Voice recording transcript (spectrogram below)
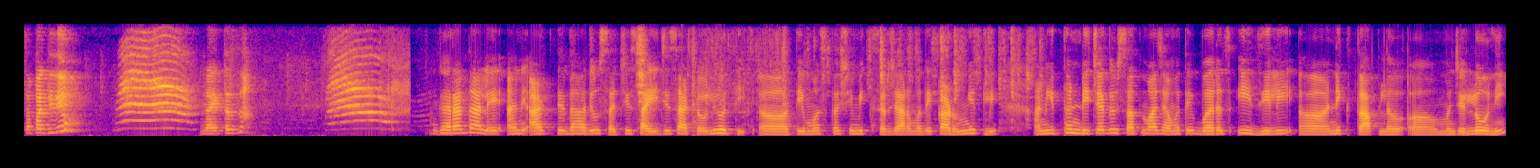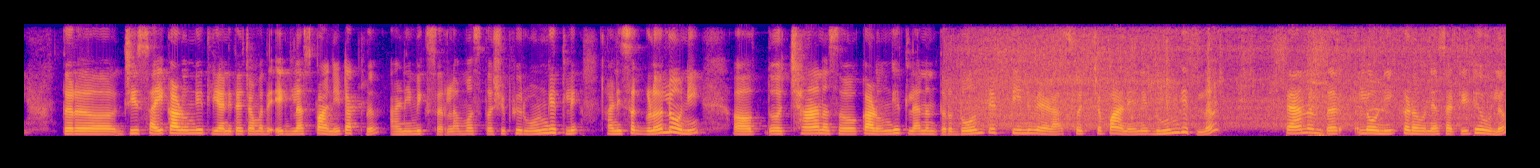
चपाती देऊ? नाहीतर जा. घरात आले आणि आठ ते दहा दिवसाची साई जी साठवली होती. ती मस्त अशी मिक्सर जारमध्ये काढून घेतली. आणि थंडीच्या दिवसात माझ्या मते बरंच इझिली निघतं आपलं म्हणजे लोणी. तर जी साई काढून घेतली आणि त्याच्यामध्ये एक ग्लास पाणी टाकलं आणि मिक्सरला मस्त अशी फिरवून घेतली. आणि सगळं लोणी छान असं काढून घेतल्यानंतर दोन ते तीन वेळा स्वच्छ पाण्याने धुवून घेतलं. त्यानंतर लोणी कडवण्यासाठी ठेवलं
